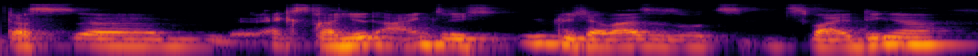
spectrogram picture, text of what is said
das ähm, extrahiert eigentlich üblicherweise so zwei Dinge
